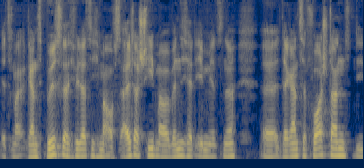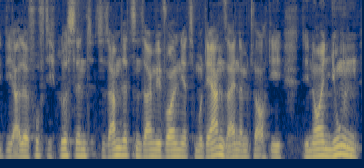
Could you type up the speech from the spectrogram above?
jetzt mal ganz böse, ich will das nicht mal aufs Alter schieben, aber wenn sich halt eben jetzt ne, äh, der ganze Vorstand, die, die alle 50 plus sind, zusammensetzen und sagen, wir wollen jetzt modern sein, damit wir auch die, die neuen jungen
